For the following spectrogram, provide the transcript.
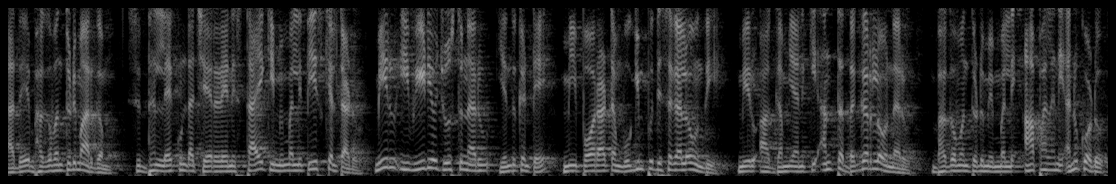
అదే భగవంతుడి మార్గం. సిద్ధం లేకుండా చేరలేని స్థాయికి మిమ్మల్ని తీసుకెళ్తాడు. మీరు ఈ వీడియో చూస్తున్నారు. ఎందుకంటే మీ పోరాటం ముగింపు దిశగాలో ఉంది. మీరు ఆ గమ్యానికి అంత దగ్గరలో ఉన్నారు. భగవంతుడు మిమ్మల్ని ఆపాలని అనుకోడు.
